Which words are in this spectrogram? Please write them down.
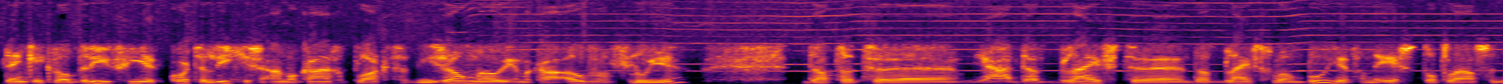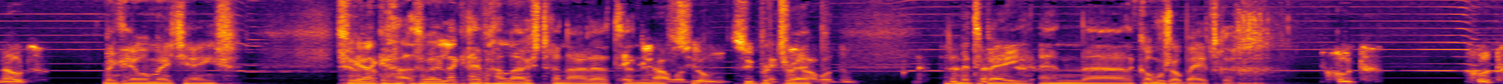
denk ik wel drie, vier korte liedjes aan elkaar geplakt, die zo mooi in elkaar overvloeien, dat het, eh, ja, dat blijft, eh, dat blijft gewoon boeien van de eerste tot de laatste noot. Ben ik helemaal met je eens. Zullen we, lekker, gaan- zullen we lekker even gaan luisteren naar dat Ik nummer? Super zou Trap met de P. En dan komen we zo bij je terug. Goed, goed.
